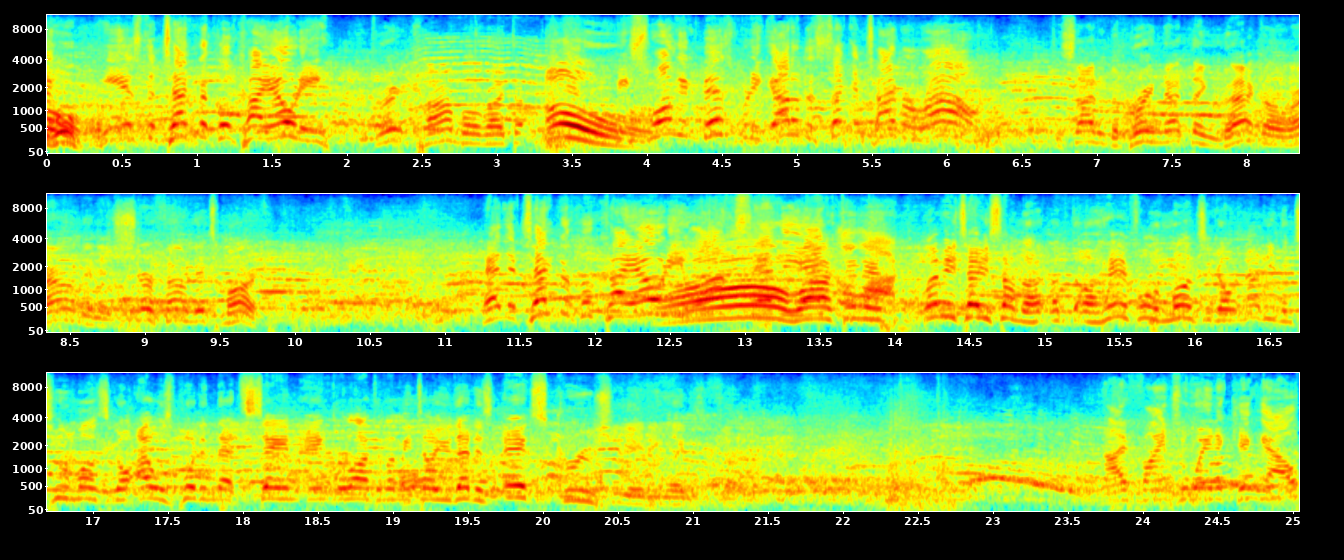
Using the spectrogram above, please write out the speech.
Oh. He is the technical Coyote. Great combo right there. Oh! He swung and missed, but he got him the second time around. Decided to bring that thing back around, and it sure found its mark. And the technical Coyote Oh, locks in the locked ankle in lock. Let me tell you something. A, a handful of months ago, not even two months ago, I was put in that same ankle lock, and let me tell you, that is excruciating, ladies and gentlemen. Nigh finds a way to kick out.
